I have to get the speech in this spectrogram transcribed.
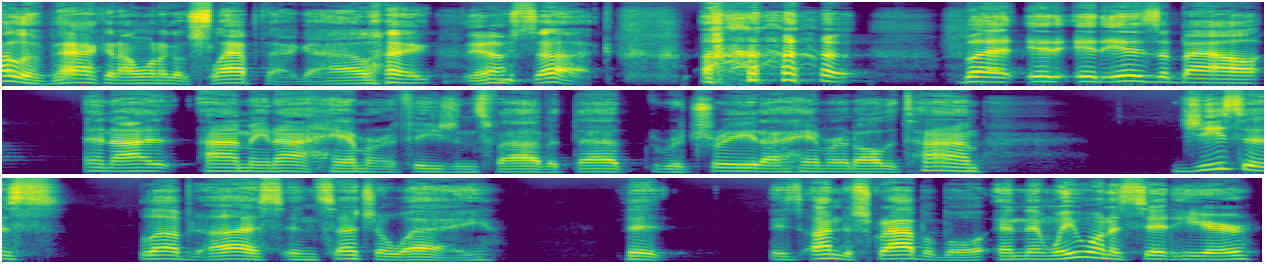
I look back and I want to go slap that guy. Like, Yeah. you suck. but it, it is about, and I, I mean, I hammer Ephesians 5 at that retreat. I hammer it all the time. Jesus loved us in such a way that is undescribable. And then we want to sit here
